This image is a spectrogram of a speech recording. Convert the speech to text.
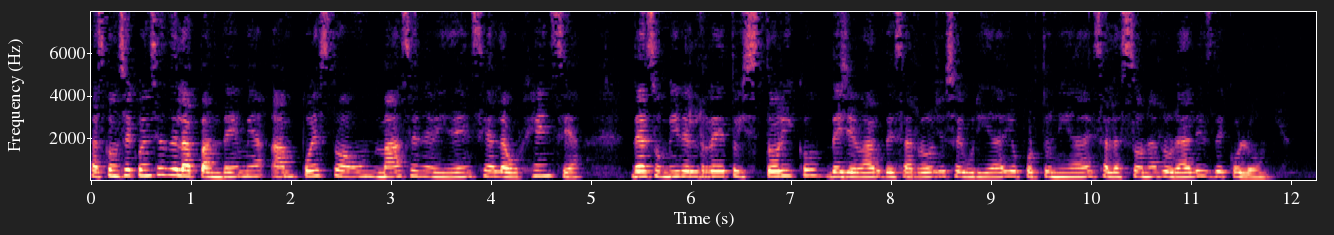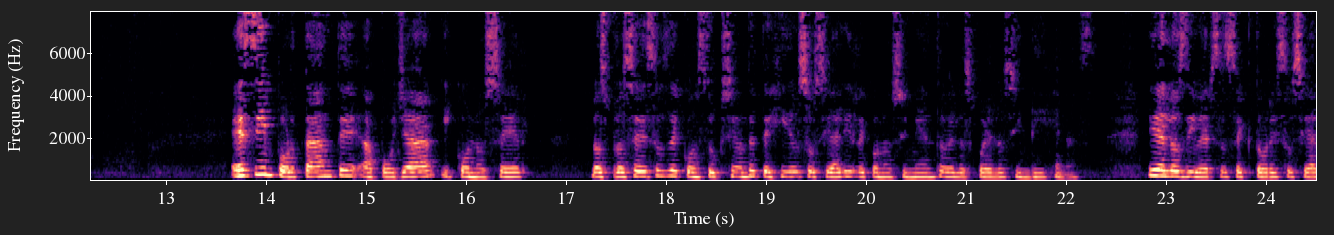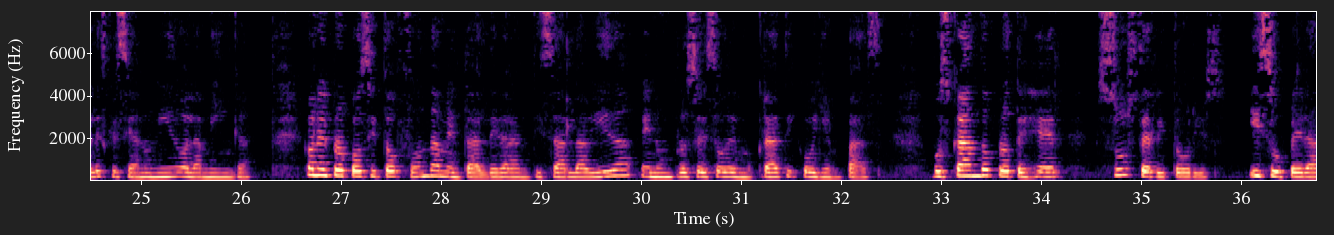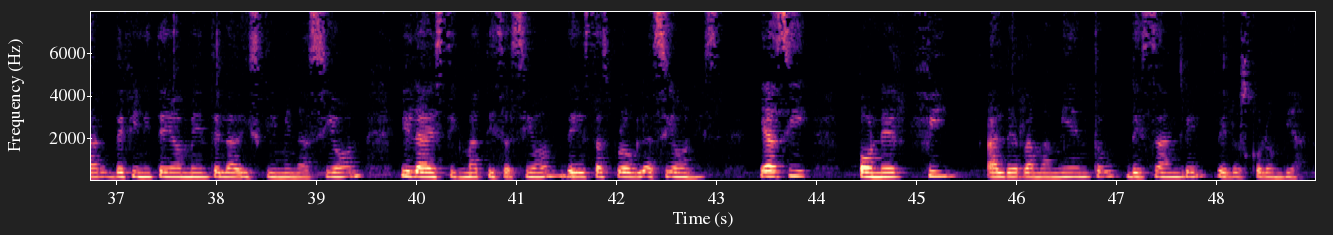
Las consecuencias de la pandemia han puesto aún más en evidencia la urgencia de asumir el reto histórico de llevar desarrollo, seguridad y oportunidades a las zonas rurales de Colombia. Es importante apoyar y conocer los procesos de construcción de tejido social y reconocimiento de los pueblos indígenas y de los diversos sectores sociales que se han unido a la Minga, con el propósito fundamental de garantizar la vida en un proceso democrático y en paz, buscando proteger sus territorios y superar definitivamente la discriminación y la estigmatización de estas poblaciones y así poner fin al derramamiento de sangre de los colombianos.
